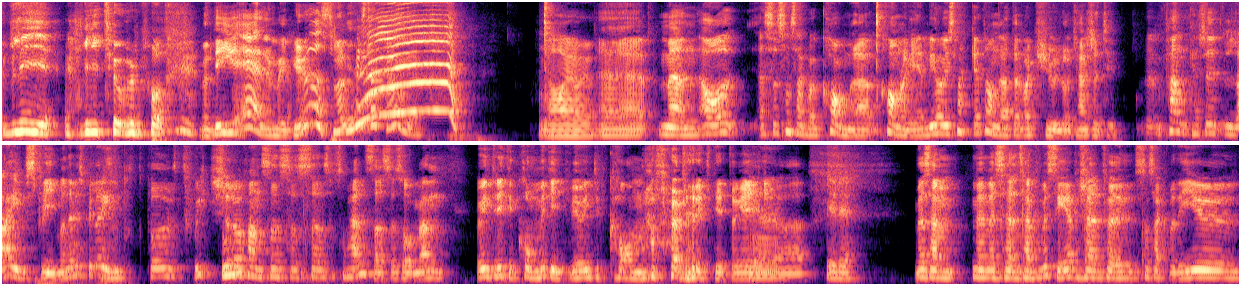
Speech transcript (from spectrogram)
bli en VTuber-podd! Men det är ju Elmegrös, man det. Ja, ja, ja. Eh, men ja, alltså som sagt var, kamera, kameragrejen. Vi har ju snackat om det att det var kul och kanske typ Fan, kanske livestreama när vi spelar in på, Twitch eller vad fan som, som, som, som helst alltså så. Men vi har inte riktigt kommit dit. Vi har inte kamera för det riktigt och grejer. Det är det. Men sen, men, men sen, sen får vi se. För, sen, för som sagt det är ju...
